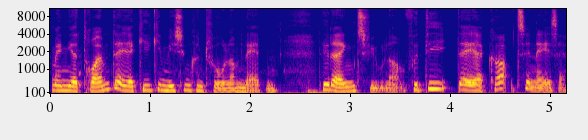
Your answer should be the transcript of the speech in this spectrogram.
men jeg drømte, at jeg gik i Mission Control om natten. Det er der ingen tvivl om. Fordi da jeg kom til NASA,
